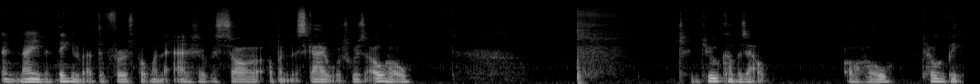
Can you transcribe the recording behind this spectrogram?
And not even thinking about the first Pokemon that Ash ever saw up in the sky, which was Ho-Oh. Gen 2 comes out. Ho-Oh, Togepi.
